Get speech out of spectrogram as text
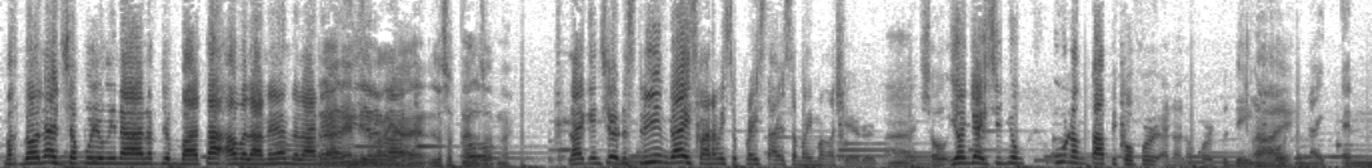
McDonald's, siya po yung hinahanap yung bata. Ah, wala na yan, wala na Wala yan. na, hindi siya na makaya. Lusot na, Oo. lusot na. Like and share the stream, guys, para may surprise tayo sa may mga sharer badge. So, yun guys, yun yung unang topic ko for ano no for today, Okay. for tonight. And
